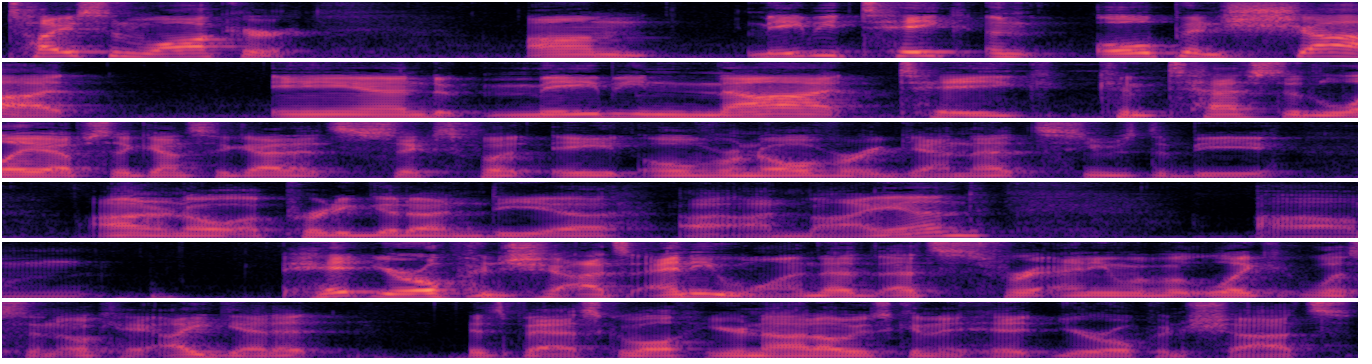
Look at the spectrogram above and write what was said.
Tyson Walker, um, maybe take an open shot and maybe not take contested layups against a guy that's six foot eight over and over again. That seems to be, I don't know, a pretty good idea uh, on my end. Um, hit your open shots, anyone. That, that's for anyone. But like, listen, okay, I get it. It's basketball. You're not always going to hit your open shots.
